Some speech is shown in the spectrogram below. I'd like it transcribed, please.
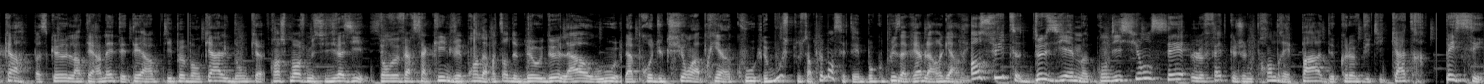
parce que l'internet était un petit peu bancal, donc euh, franchement je me suis dit vas-y, si on veut faire ça clean, je vais prendre à partir de BO2 là où la production a pris un coup de boost tout simplement, c'était beaucoup plus agréable à regarder. Ensuite, deuxième condition, c'est le fait que je ne prendrai pas de Call of Duty 4 PC.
